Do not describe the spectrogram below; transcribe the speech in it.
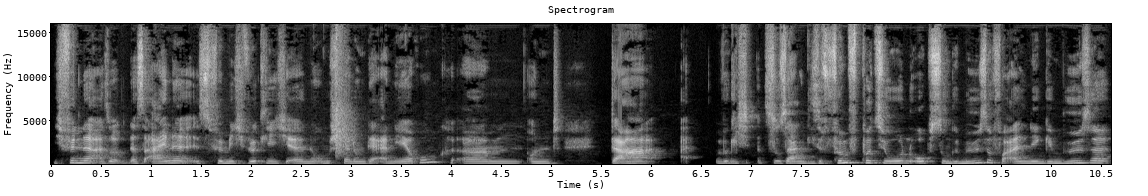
ich finde, also das eine ist für mich wirklich äh, eine Umstellung der Ernährung ähm, und da wirklich zu sagen, diese fünf Portionen Obst und Gemüse, vor allen Dingen Gemüse,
